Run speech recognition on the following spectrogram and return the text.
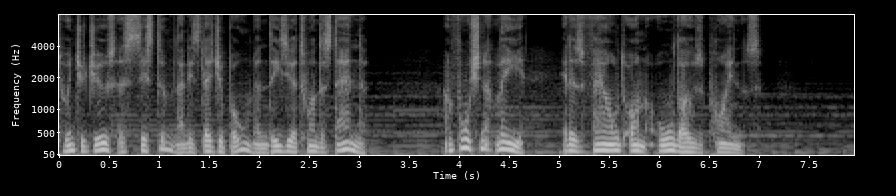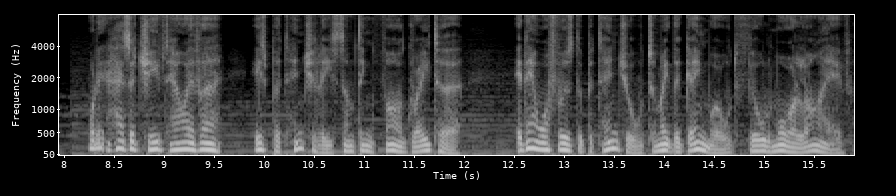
to introduce a system that is legible and easier to understand? Unfortunately, it has failed on all those points. What it has achieved, however, is potentially something far greater it now offers the potential to make the game world feel more alive,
